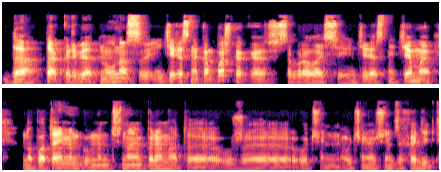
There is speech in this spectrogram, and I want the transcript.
Да, так, ребят, ну у нас интересная компашка, конечно, собралась, и интересные темы, но по таймингу мы начинаем прям это уже очень-очень-очень заходить.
